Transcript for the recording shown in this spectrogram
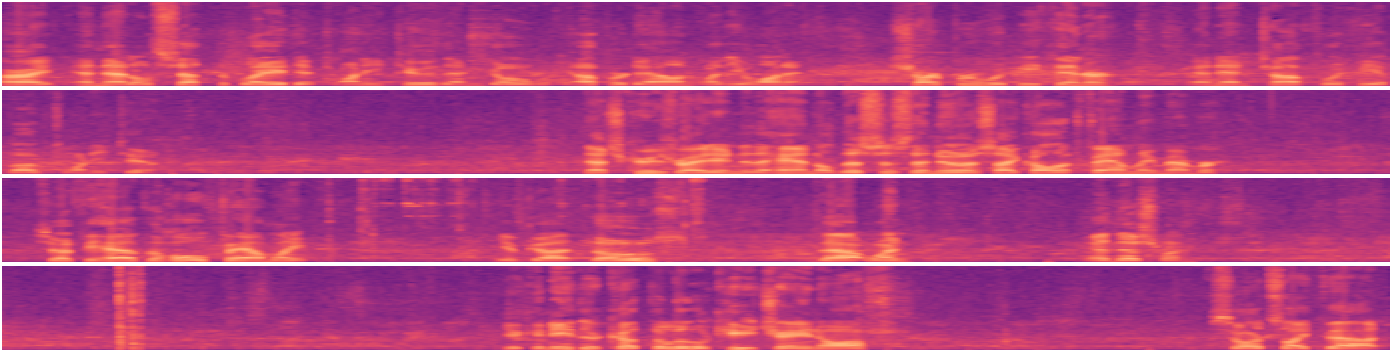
all right, and that'll set the blade at 22, then go up or down whether you want it. Sharper would be thinner, and then tough would be above 22. That screws right into the handle. This is the newest, I call it family member. So if you have the whole family, you've got those, that one, and this one. You can either cut the little keychain off, so it's like that,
